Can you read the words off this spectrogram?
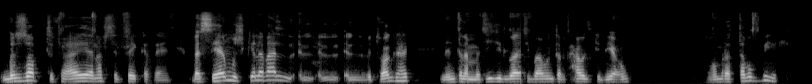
بالظبط فهي نفس الفكرة يعني. بس هي المشكلة بقى ال- ال- اللي بتواجهك إن أنت لما تيجي دلوقتي بقى وأنت بتحاول تبيعه هو مرتبه كبير.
